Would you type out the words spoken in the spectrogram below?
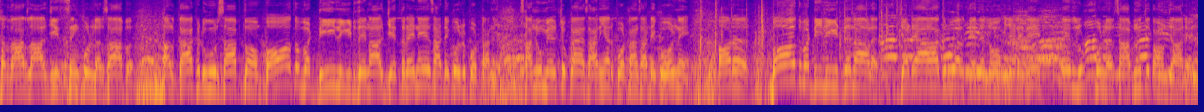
ਸਰਦਾਰ ਲਾਲਜੀਤ ਸਿੰਘ ਭੁੱਲਰ ਸਾਹਿਬ, ਹਲਕਾ ਖਡੂਰ ਸਾਹਿਬ ਤੋਂ ਬਹੁਤ ਵੱਡੀ ਲੀਡ ਦੇ ਨਾਲ ਜਿੱਤ ਰਹੇ ਨੇ, ਇਹ ਸਾਡੇ ਕੋਲ ਰਿਪੋਰਟਾਂ ਨੇ। ਸਾਨੂੰ ਮਿਲ ਚੁੱਕਾ ਹੈ, ਸਾਰੀਆਂ ਰਿਪੋਰਟਾਂ ਸਾਡੇ ਕੋਲ ਨੇ। ਔਰ ਬਹੁਤ ਵੱਡੀ ਲੀਡ ਦੇ ਨਾਲ ਜੜਿਆਲਾ ਗੁਰੂ ਹਲਕੇ ਦੇ ਲੋਕ ਜਿਹੜੇ ਨੇ, ਇਹ ਲੁ- ਭੁੱਲਰ ਸਾਹਿਬ ਨੂੰ ਜਿਤਾਉਣ ਜਾ ਰਹੇ ਨੇ।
